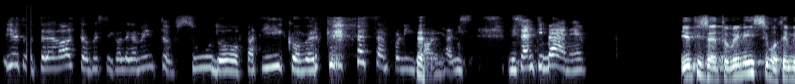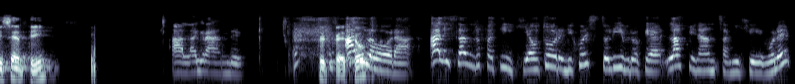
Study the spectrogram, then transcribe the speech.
Io tutte le volte ho questi collegamenti sudo, fatico perché è sempre un'incognita. Mi, mi, senti bene? Io ti sento benissimo, te mi senti? Alla grande. Perfetto. Allora, Alessandro Fatichi, autore di questo libro che è La finanza amichevole,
